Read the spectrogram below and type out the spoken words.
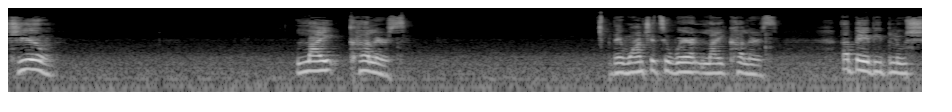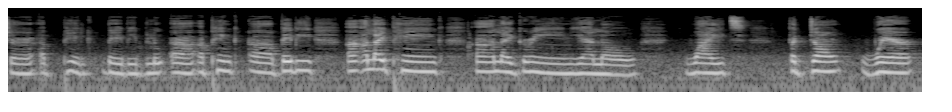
June. Light colors. They want you to wear light colors. A baby blue shirt, a pink baby blue, uh, a pink uh, baby, uh, a light pink, uh, light green, yellow, white, but don't wear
